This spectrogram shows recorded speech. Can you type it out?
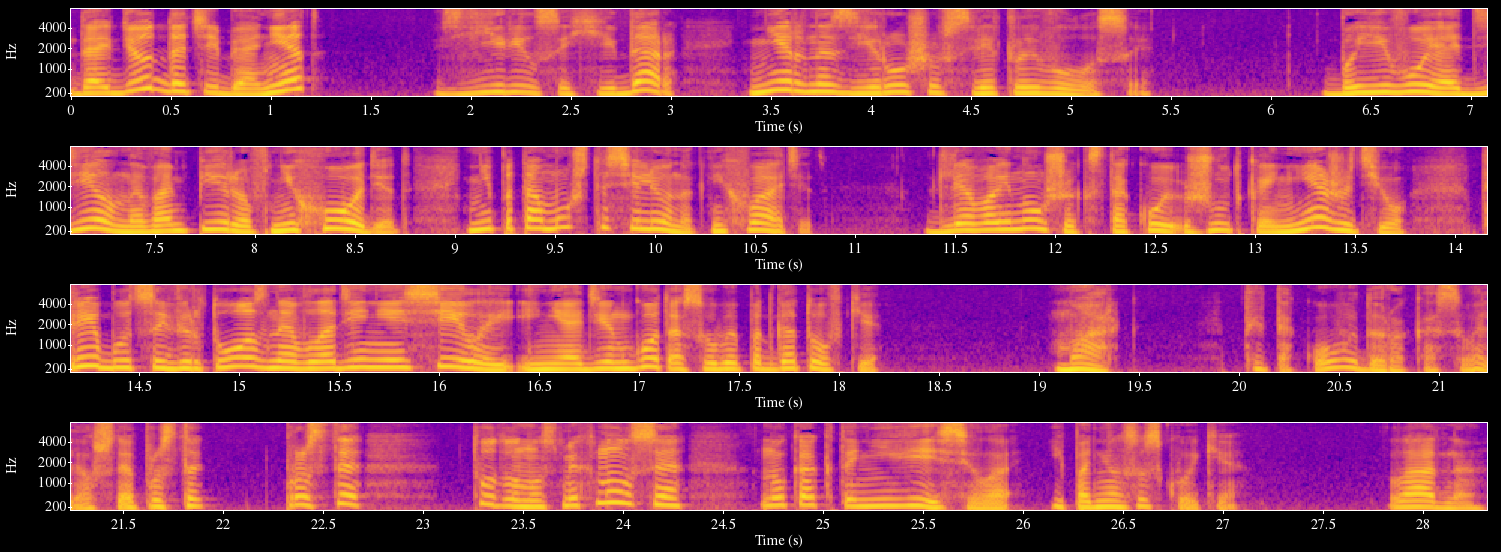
Дойдет до тебя, нет? Взъярился Хидар нервно взъерошив светлые волосы. Боевой отдел на вампиров не ходит, не потому что селенок не хватит. Для войнушек с такой жуткой нежитью требуется виртуозное владение силой и не один год особой подготовки. Марк, ты такого дурака свалял, что я просто... просто... Тут он усмехнулся, но как-то не весело и поднялся с койки. Ладно,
